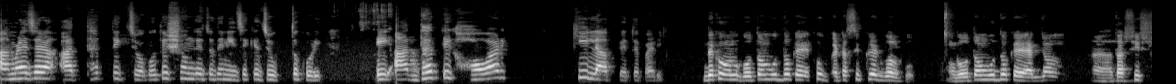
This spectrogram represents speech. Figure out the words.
আমরা যারা আধ্যাত্মিক জগতের সঙ্গে যদি নিজেকে যুক্ত করি এই আধ্যাত্মিক হওয়ার কি লাভ পেতে পারি? দেখুন গৌতম বুদ্ধকে খুব একটা সিক্রেট গল্প। গৌতম বুদ্ধকে একজন তার শিষ্য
